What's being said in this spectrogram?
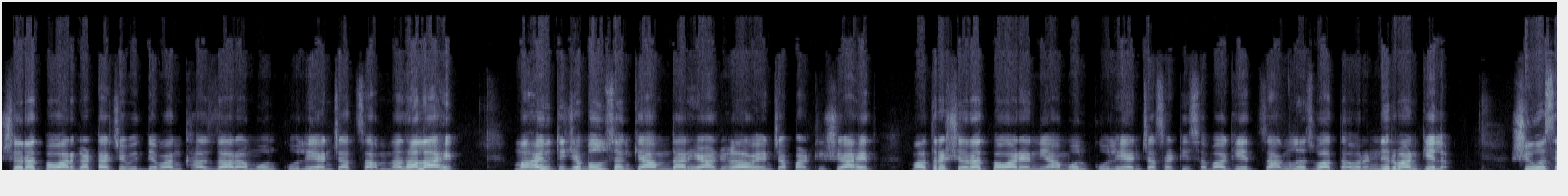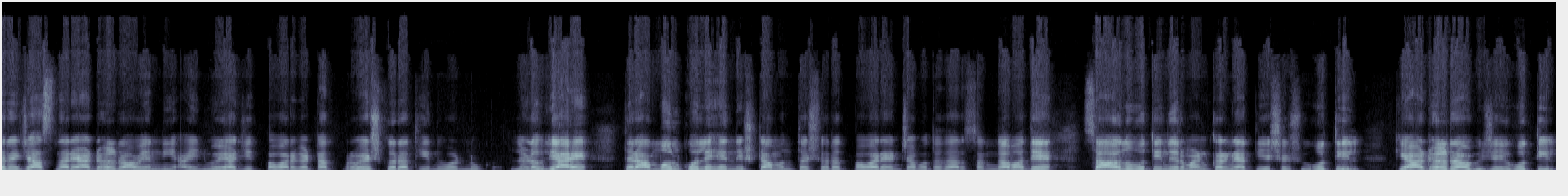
शरद पवार गटाचे विद्यमान खासदार अमोल कोल्हे यांच्यात सामना झाला आहे. महायुतीचे बहुसंख्य आमदार हे आढळराव यांच्या पाठीशी आहेत. मात्र शरद पवार यांनी अमोल कोल्हे यांच्यासाठी सभा घेत चांगलंच वातावरण निर्माण केलं. शिवसेनेचे असणारे आढळराव यांनी ऐनवेळी अजित पवार गटात प्रवेश करत ही निवडणूक लढवली आहे. तर अमोल कोले हे निष्ठावंत शरद पवार यांच्या मतदारसंघामध्ये सहानुभूती निर्माण करण्यात यशस्वी होतील की आढळराव विजयी होतील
